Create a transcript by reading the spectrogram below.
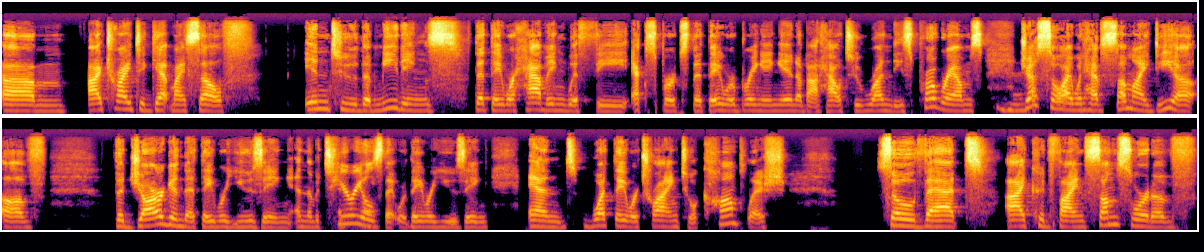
um, I tried to get myself into the meetings that they were having with the experts that they were bringing in about how to run these programs mm-hmm. just so I would have some idea of the jargon that they were using and the materials that were, they were using and what they were trying to accomplish so that I could find some sort of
